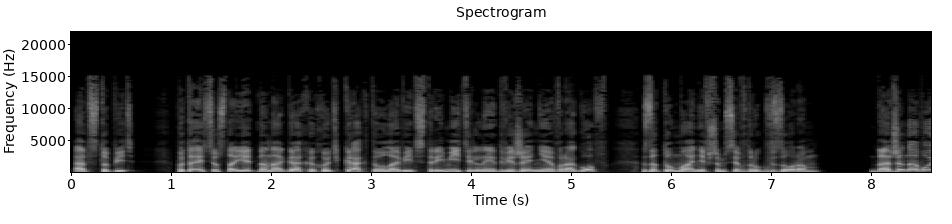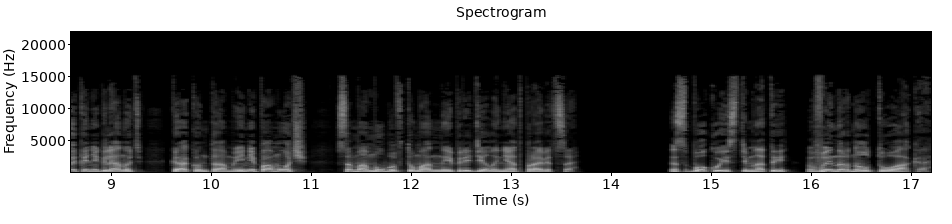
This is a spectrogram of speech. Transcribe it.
Отступить, пытаясь устоять на ногах и хоть как-то уловить стремительные движения врагов, затуманившимся вдруг взором. Даже на Войка не глянуть, как он там, и не помочь, самому бы в туманные пределы не отправиться. Сбоку из темноты вынырнул Туака.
